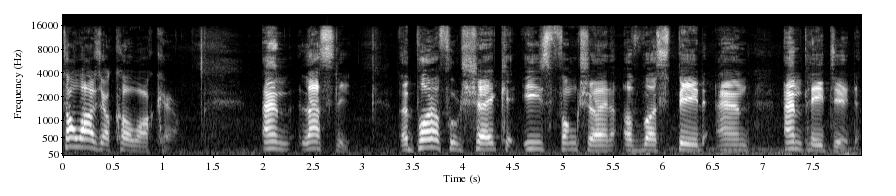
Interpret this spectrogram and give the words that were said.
towards your coworker. And lastly, a powerful shake is function of both speed and amplitude.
